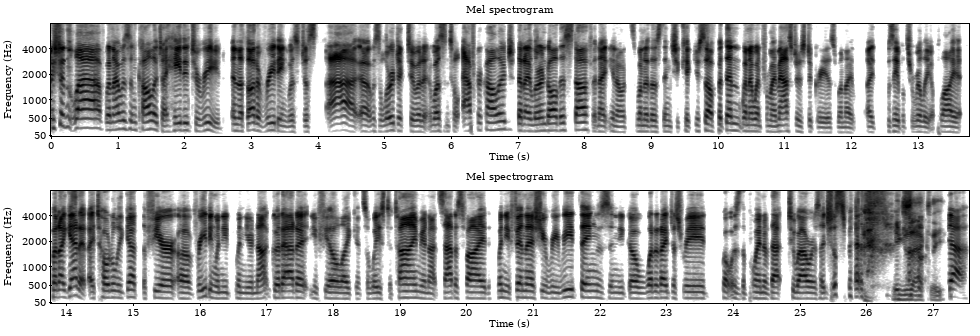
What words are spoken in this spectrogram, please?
I shouldn't laugh. When I was in college, I hated to read. And the thought of reading was just, ah, I was allergic to it. It wasn't until after college that I learned all this stuff. And I, you know, it's one of those things you kick yourself. But then when I went for my master's degree is when I, I was able to really apply it. But I get it. I totally get the fear of reading. When you when you're not good at it, you feel like it's a waste of time. You're not satisfied. When you finish, you reread things and you go, what did I just read? What was the point of that two hours I just spent? exactly. yeah.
